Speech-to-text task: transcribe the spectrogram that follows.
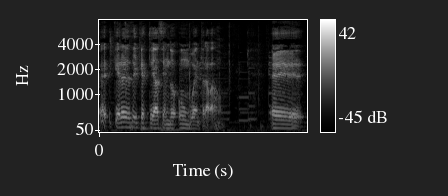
Eh, quiere decir que estoy haciendo un buen trabajo. Eh,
